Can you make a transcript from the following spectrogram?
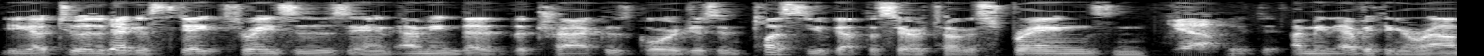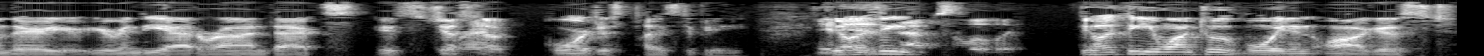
You got two of the Yeah. biggest stakes races, and I mean the the track is gorgeous, and plus you've got the Saratoga Springs, and yeah, I mean everything around there. You're, you're in the Adirondacks. It's just Right. a gorgeous place to be. it The only is, thing- absolutely. The only thing you want to avoid in August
